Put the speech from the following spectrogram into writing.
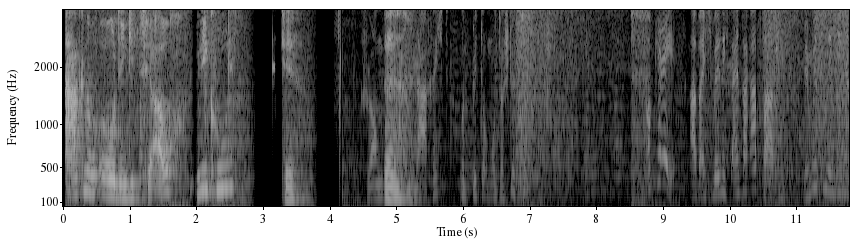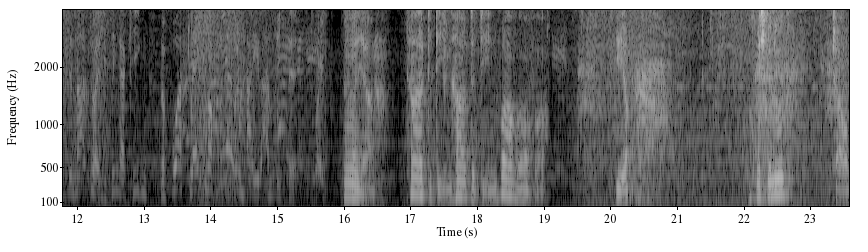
Agno, oh, den gibt's ja auch. Wie cool. Okay. Kronk Äh. eine Nachricht und bitte um Unterstützung. Okay, aber ich will nicht einfach abwarten. Wir müssen den Dimensionator in die Finger kriegen, bevor Slack noch mehr Unheil anrichtet. Ah ja. Haltet ihn, haltet ihn. War, war, war. Hier. Noch nicht genug? Ciao.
